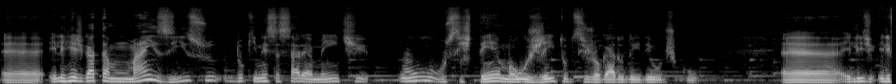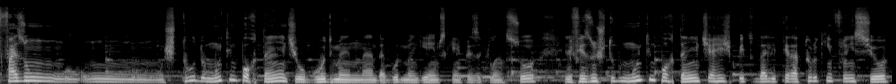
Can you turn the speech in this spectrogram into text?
É, ele resgata mais isso do que necessariamente o, o sistema, o jeito de se jogar o D&D Old School. É, ele, ele faz um, um, estudo muito importante, o Goodman, né, da Goodman Games, que é a empresa que lançou, ele fez um estudo muito importante a respeito da literatura que influenciou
